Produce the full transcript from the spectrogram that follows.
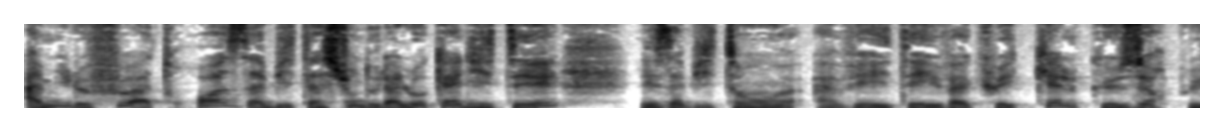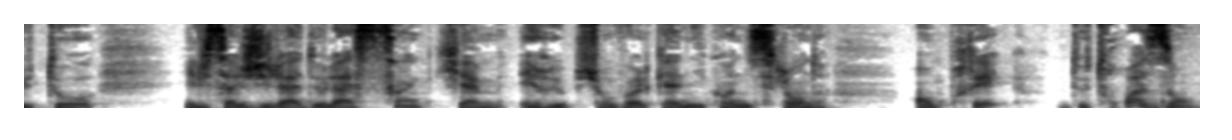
a mis le feu à trois habitations de la localité. Les habitants avaient été évacués quelques heures plus tôt. Il s'agit là de la cinquième éruption volcanique en Islande en près de trois ans.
